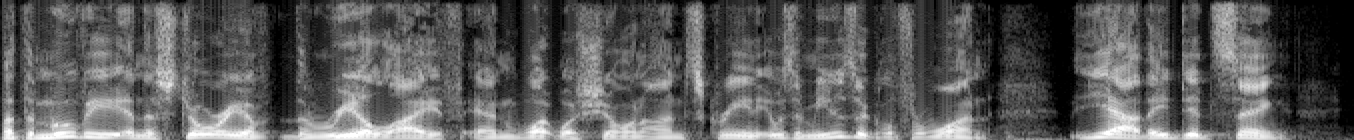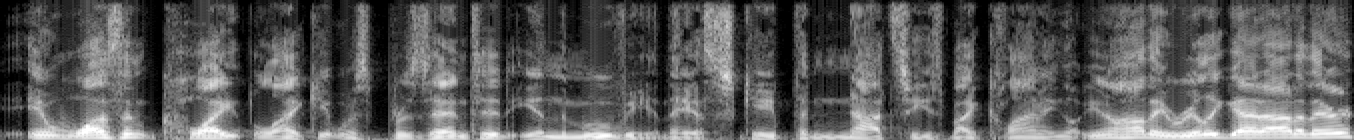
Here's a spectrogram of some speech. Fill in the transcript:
But the movie and the story of the real life and what was shown on screen, it was a musical for one. Yeah, they did sing it wasn't quite like it was presented in the movie and they escaped the Nazis by climbing. You know how they really got out of there?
